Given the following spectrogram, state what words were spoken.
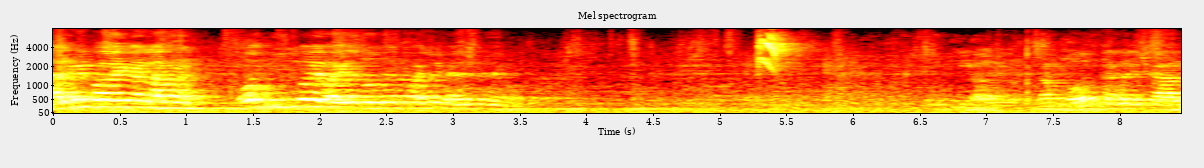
ਹਰ ਵੀ ਪਾਰ ਕਰ ਲਾ ਹੁਣ। ਉਹ ਕੁਝ ਕੋਲੇ ਵਾਇਰ ਦੋ ਤਿੰਨ ਪਾਸੇ ਬੈਠੇ ਨੇ ਤਾਂ ਬਹੁਤ ਕਰ ਚਾਰ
